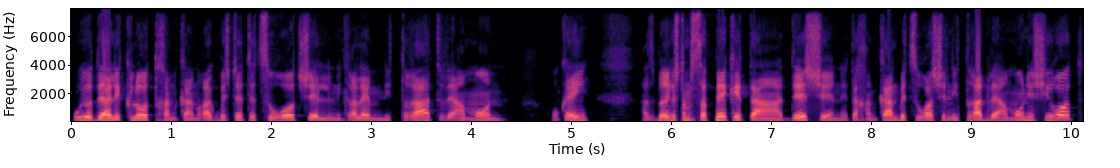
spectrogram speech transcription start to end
הוא יודע לקלוט חנקן רק בשתי תצורות של נקרא להם ניטרט ואמון, אוקיי? אז ברגע שאתה מספק את הדשן, את החנקן בצורה של ניטרט ואמון ישירות,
